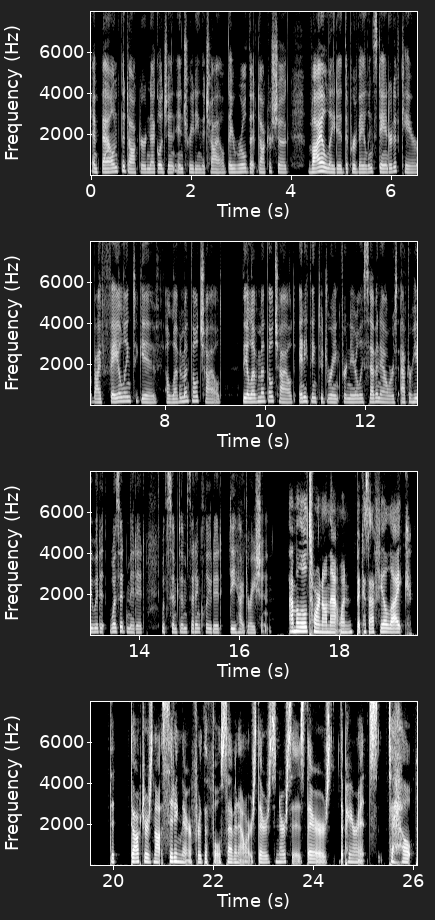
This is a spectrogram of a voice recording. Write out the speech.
and found the doctor negligent in treating the child. They ruled that Dr. Schug violated the prevailing standard of care by failing to give 11 month old child the 11 month old child anything to drink for nearly seven hours after he would, was admitted with symptoms that included dehydration. I'm a little torn on that one because I feel like the doctor's not sitting there for the full seven hours. There's nurses, there's the parents to help,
